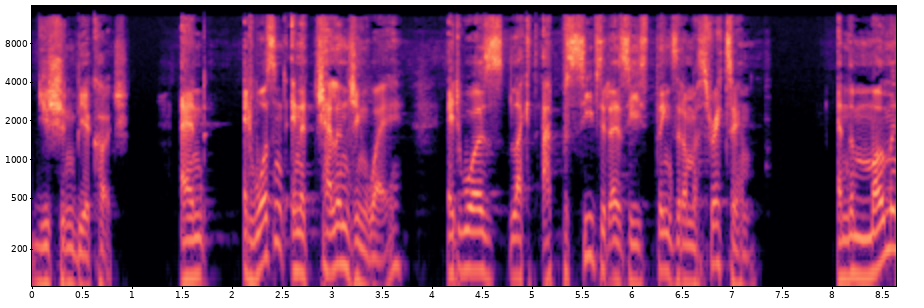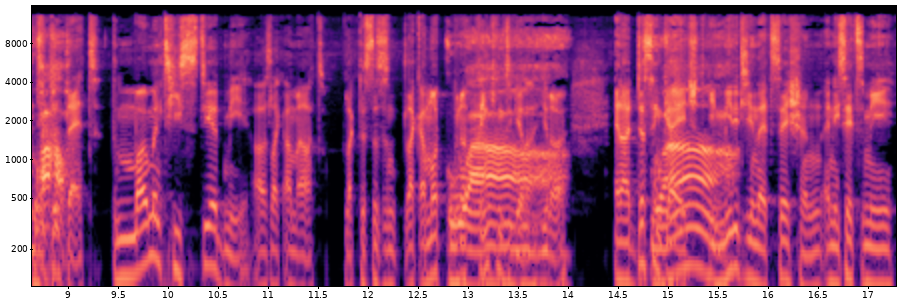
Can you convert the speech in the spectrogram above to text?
you shouldn't be a coach. And it wasn't in a challenging way. It was like I perceived it as he thinks that I'm a threat to him. And the moment he did that, the moment he steered me, I was like, I'm out. Like this isn't like I'm not, we're not thinking together, you know. And I disengaged Wow. immediately in that session. And he said to me,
